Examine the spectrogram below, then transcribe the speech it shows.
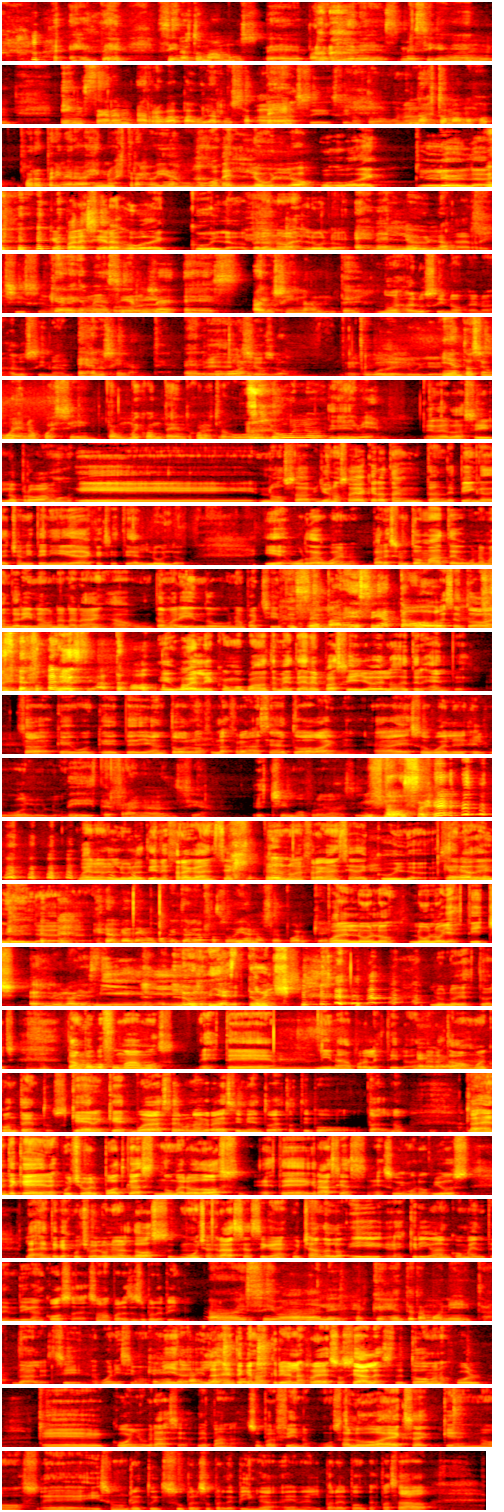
Este, sí nos tomamos, eh, para quienes me siguen en Instagram, arroba paularusap. Ah, sí, sí, nos tomamos nada. Nos tomamos por primera vez en nuestras vidas un jugo de lulo. Un jugo de lulo. que pareciera jugo de culo, pero no, es lulo. Es de lulo, Arrechísimo. que déjenme decirle, es alucinante. No es alucinógeno, es alucinante. Es alucinante. El Es jugo de lulo. El jugo de lulo. Y entonces, bueno, pues sí, estamos muy contentos con nuestro jugo de lulo y bien. En verdad sí, lo probamos y no sab- yo no sabía que era tan, tan de pinga, de hecho ni tenía idea de que existía el lulo. Y es burda de bueno, parece un tomate, una mandarina, una naranja, un tamarindo, una parchita. todo Se parece a todo. Parece toda Se vaina. parece a todo. Y huele como cuando te metes en el pasillo de los detergentes, ¿sabes? Que, que te llegan todas las fragancias de toda vaina. A eso huele el jugo de lulo. Dijiste fragancia. Es chimo fragancia. No sé. Bueno, el lulo tiene fragancia, pero no es fragancia de culo, sino Creo de que- lulo. Creo que tengo un poquito de gafa subido, no sé por qué. Por el lulo. Lulo y Stitch. El Lulo y, Miel. Lulo y Stuch. Lulo y Stitch. Tampoco fumamos, este, ni nada por el estilo. En verdad, estamos muy contentos. Que, que voy a hacer un agradecimiento de estos tipo tal, ¿no? La gente que escuchó el podcast número 2, este, gracias, eh, subimos los views. La gente que escuchó el 1 y el 2, muchas gracias, sigan escuchándolo y escriban, comenten, digan cosas, eso nos parece súper de pinga. Ay, sí, vale. Qué gente tan bonita. Dale, sí, es buenísimo. Qué gente Mira, tan y la cuch, gente que nos escribe en las redes sociales, de todo menos cool, eh, coño, gracias, de pana, súper fino. Un saludo a Exe, que nos eh, hizo un retweet súper, súper de pinga en el, para el podcast pasado.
